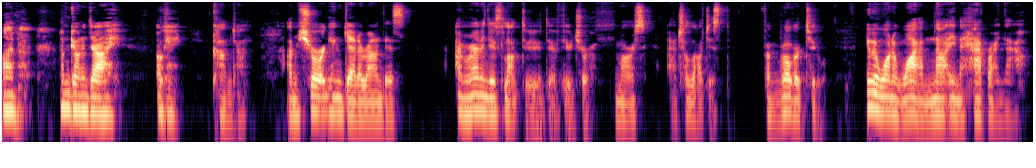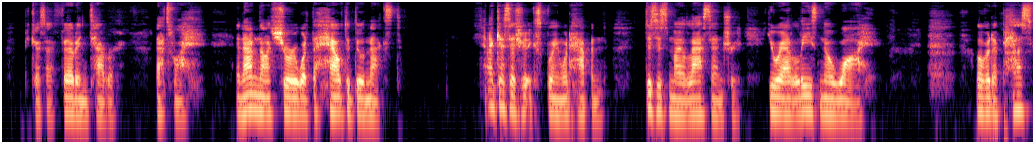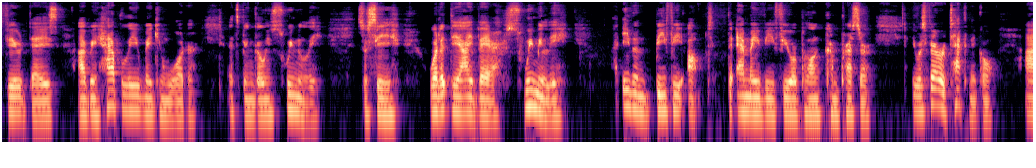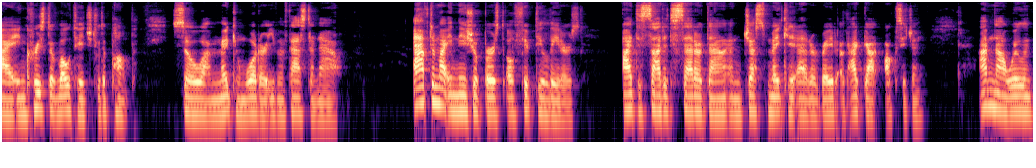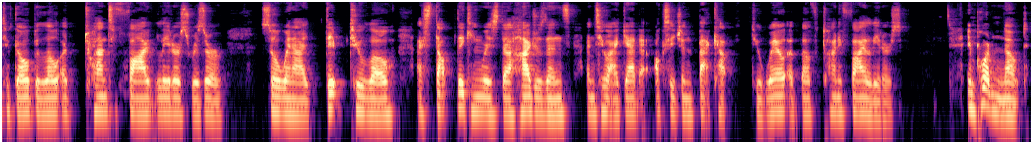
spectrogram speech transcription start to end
I'm I'm gonna die. Okay, calm down. I'm sure I can get around this. I'm writing this log to you, dear future Mars astrologist from Rover 2. You may wonder why I'm not in the HAB right now. Because I failed in terror. That's why. And I'm not sure what the hell to do next. I guess I should explain what happened. This is my last entry. You will at least know why. Over the past few days, I've been happily making water. It's been going swimmingly. So see, what did I there? Swimmingly. I even beefy up the MAV fuel plant compressor. It was very technical. I increased the voltage to the pump, so I'm making water even faster now. After my initial burst of 50 liters, I decided to settle down and just make it at a rate I got oxygen. I'm not willing to go below a 25 liters reserve, so when I dip too low, I stop digging with the hydrogens until I get the oxygen back up to well above 25 liters. Important note,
